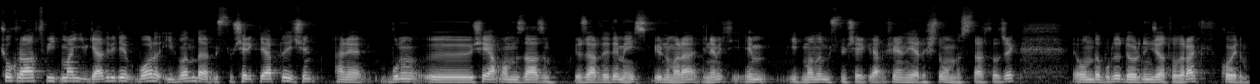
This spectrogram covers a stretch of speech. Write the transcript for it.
çok rahat bir idman gibi geldi. Bir de bu arada idmanı da Müslüm Şerik'le yaptığı için hani bunu e, şey yapmamız lazım. Göz ardı edemeyiz. Bir numara dinamit hem idmanı Müslüm Şerik'le yapmış hem de yarışta onunla start alacak. E, onu da burada dördüncü at olarak koydum.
